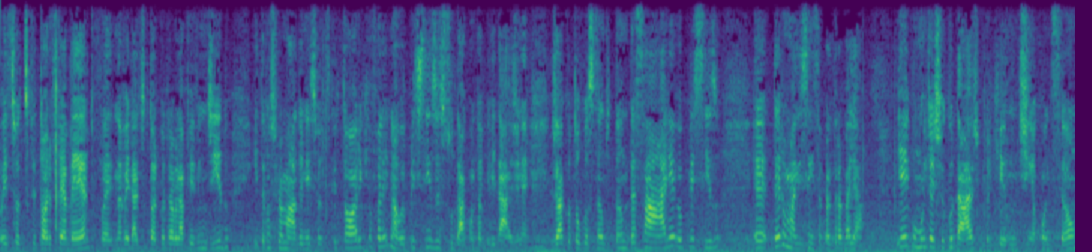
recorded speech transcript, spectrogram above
esse outro escritório foi aberto, foi, na verdade o escritório que eu trabalhava foi vendido e transformado nesse outro escritório que eu falei, não, eu preciso estudar contabilidade, né? Já que eu estou gostando tanto dessa área, eu preciso é, ter uma licença para trabalhar. E aí com muita dificuldade, porque eu não tinha condição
